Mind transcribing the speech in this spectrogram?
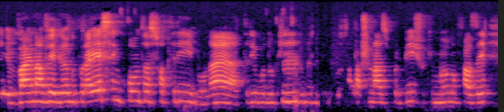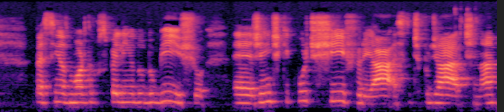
sim. vai navegando por aí, aí você encontra a sua tribo, né? A tribo do que, uhum. do apaixonados por bicho, que mandam fazer pecinhas mortas com os pelinhos do, do bicho, é, gente que curte chifre, ah, esse tipo de arte, né?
